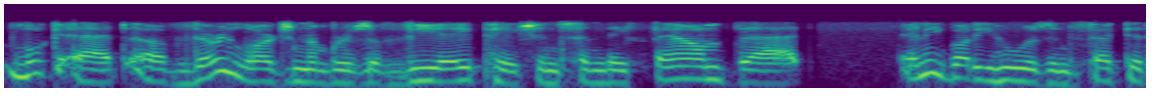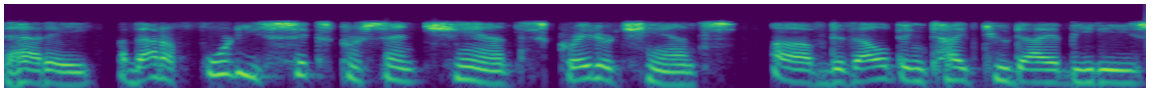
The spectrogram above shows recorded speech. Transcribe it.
look at uh, very large numbers of VA patients, and they found that anybody who was infected had a about a 46% chance, greater chance of developing type 2 diabetes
